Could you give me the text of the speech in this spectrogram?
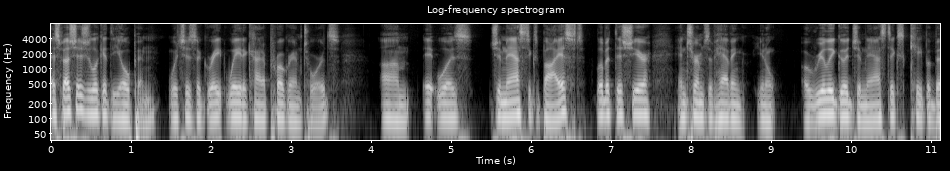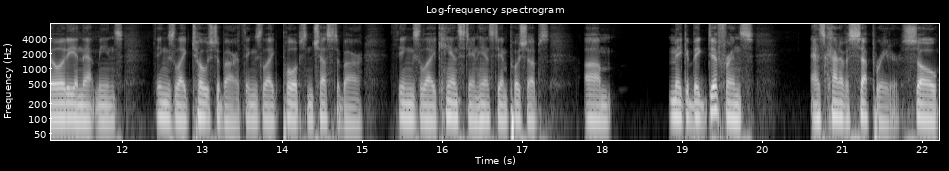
especially as you look at the open, which is a great way to kind of program towards. Um, it was gymnastics biased a little bit this year in terms of having you know a really good gymnastics capability, and that means things like toes to bar, things like pull ups and chest to bar, things like handstand, handstand push ups, um, make a big difference as kind of a separator. So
